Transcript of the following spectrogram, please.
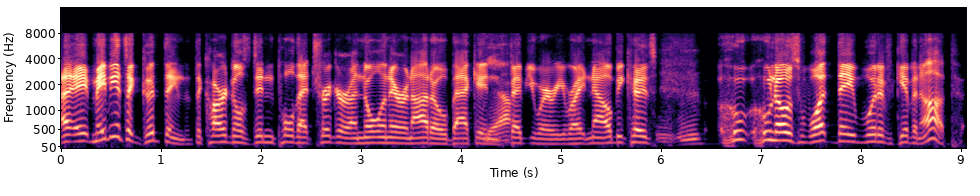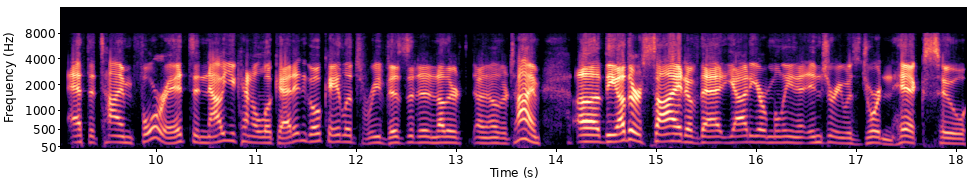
Uh, it, maybe it's a good thing that the Cardinals didn't pull that trigger on Nolan Arenado back in yeah. February right now because mm-hmm. who who knows what they would have given up at the time for it and now you kind of look at it and go okay let's revisit it another another time. Uh, the other side of that Yadier Molina injury was Jordan Hicks who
